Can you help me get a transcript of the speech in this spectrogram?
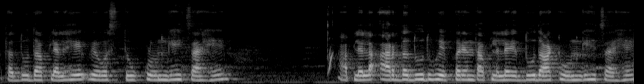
आता दूध आपल्याला हे व्यवस्थित उकळून घ्यायचं आहे. आपल्याला अर्ध दूध होईपर्यंत आपल्याला हे दूध आटवून घ्यायचं आहे.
